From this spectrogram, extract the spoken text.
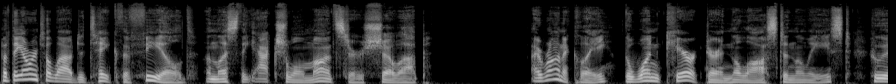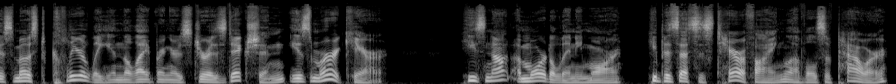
but they aren't allowed to take the field unless the actual monsters show up. Ironically, the one character in The Lost and the Least who is most clearly in the Lightbringer's jurisdiction is Murikir. He's not immortal anymore. He possesses terrifying levels of power,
